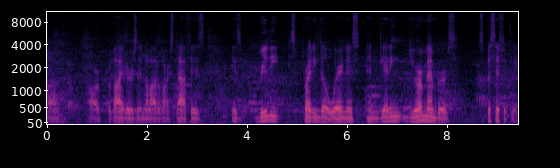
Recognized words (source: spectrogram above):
uh, our providers and a lot of our staff is is really spreading the awareness and getting your members specifically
